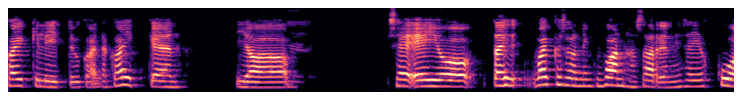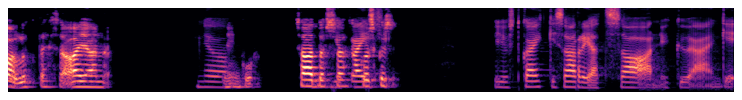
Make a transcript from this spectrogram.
kaikki liittyy aina kaikkeen. Ja Mm. se ei ole, tai vaikka se on niinku vanha sarja, niin se ei ole kuollut tässä ajan Joo. niinku, saatossa. Ja kaikki- Koska, Just kaikki sarjat saa nykyäänkin,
